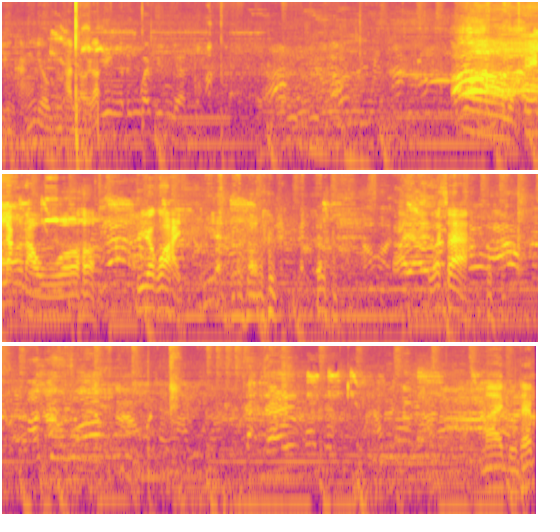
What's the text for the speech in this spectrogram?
truyền thẳng vô thành rồi đó. À, một cái lắc đầu uh, đi ra ngoài. Quá xa. Nay cường thép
